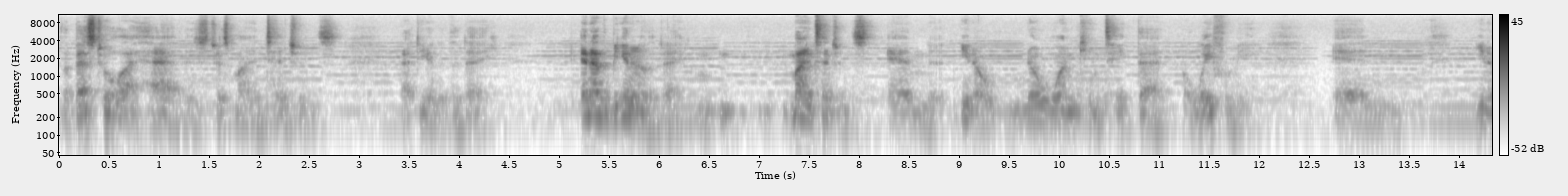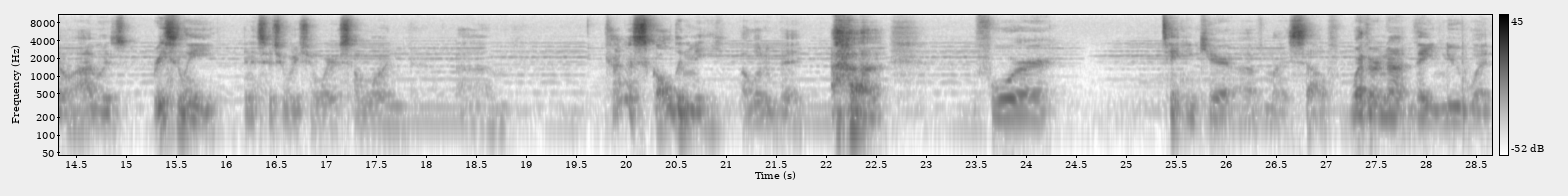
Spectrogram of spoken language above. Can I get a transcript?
the best tool I have is just my intentions at the end of the day. And at the beginning of the day, my intentions. And, you know, no one can take that away from me. And, you know, I was recently in a situation where someone um, kind of scolded me a little bit uh, for taking care of myself, whether or not they knew what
